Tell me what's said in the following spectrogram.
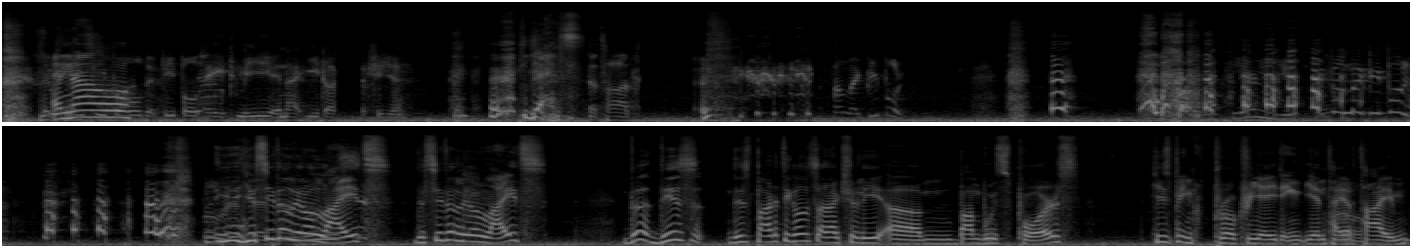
And cave now- people, the people ate me and I eat oxygen. yes. That's hot. found my people. Clearly you. I found my people. You, you see the little lights? You see the little lights? The these these particles are actually um, bamboo spores. He's been procreating the entire Oh. time.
